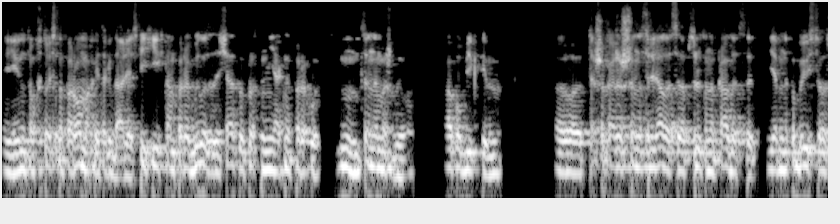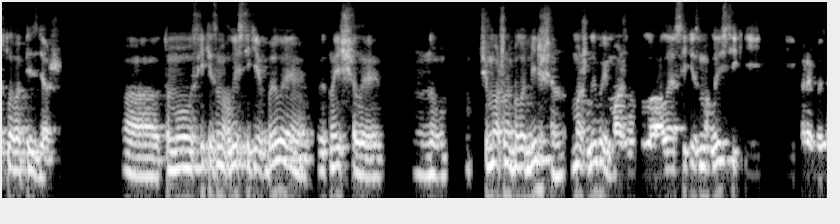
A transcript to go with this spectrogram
і ну, там хтось на паромах і так далі. Скільки їх там перебили за час, ви просто ніяк не переходите. Ну, Це неможливо об'єктивно. Е, те, що каже, що настріляли, це абсолютно неправда. Це я б не побоюсь цього слова піздьош. Тому скільки змогли, стільки вбили, знищили. Ну чи можна було більше? Можливо, і можна було, але скільки змогли, стільки і перебили.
